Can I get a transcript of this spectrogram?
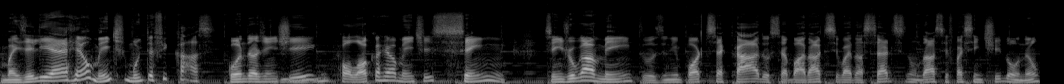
Mas ele é realmente muito eficaz. Quando a gente uhum. coloca realmente sem, sem julgamentos, não importa se é caro, se é barato, se vai dar certo, se não dá, se faz sentido ou não.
